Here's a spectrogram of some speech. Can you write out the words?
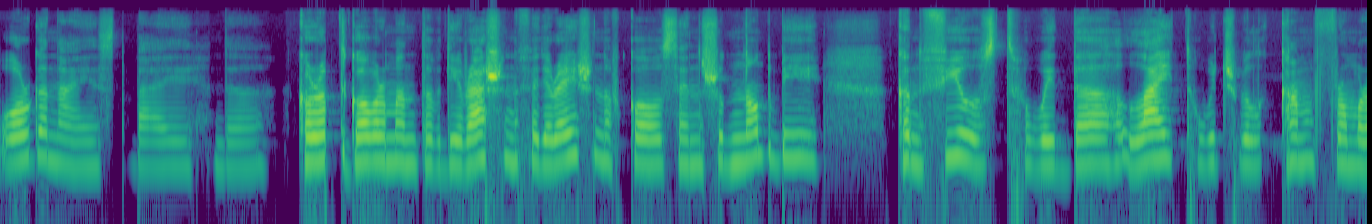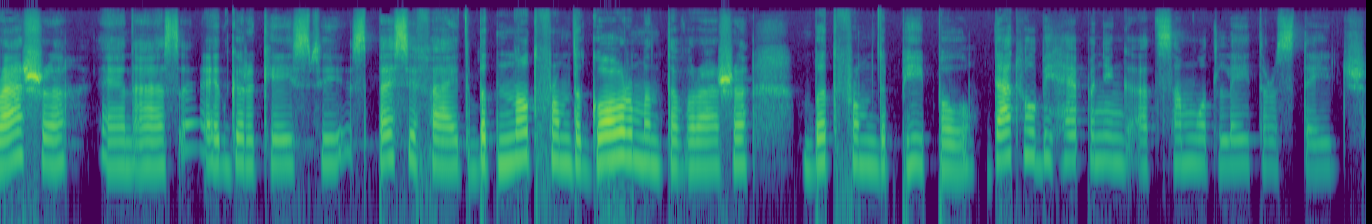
organized by the corrupt government of the Russian Federation, of course, and should not be confused with the light which will come from Russia and as Edgar Cayce specified, but not from the government of Russia, but from the people. That will be happening at somewhat later stage.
